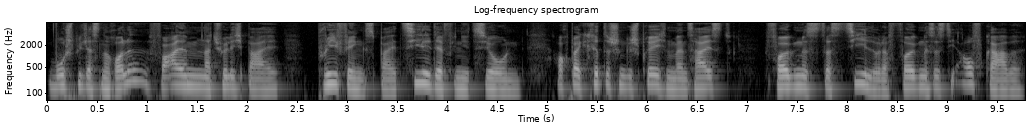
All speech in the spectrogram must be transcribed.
Wo spielt das eine Rolle? Vor allem natürlich bei Briefings, bei Zieldefinitionen, auch bei kritischen Gesprächen, wenn es heißt, folgendes ist das Ziel oder folgendes ist die Aufgabe.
